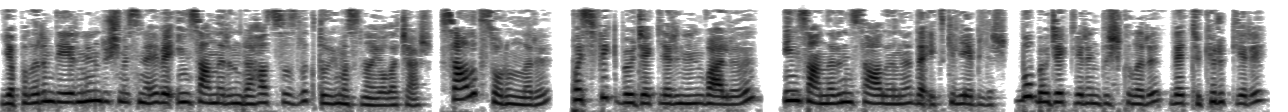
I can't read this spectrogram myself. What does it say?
yapıların değerinin düşmesine ve insanların rahatsızlık duymasına yol açar. Sağlık sorunları, Pasifik böceklerinin varlığı, insanların sağlığını da etkileyebilir. Bu böceklerin dışkıları ve tükürükleri,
